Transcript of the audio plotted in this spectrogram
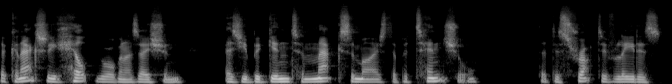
that can actually help your organization as you begin to maximize the potential that disruptive leaders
